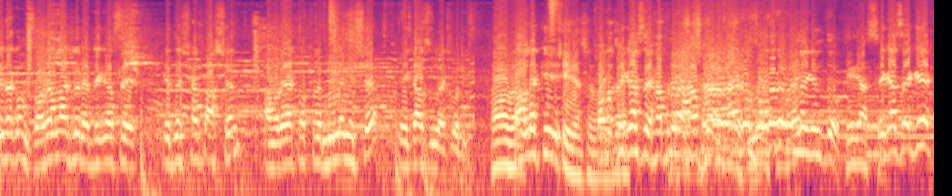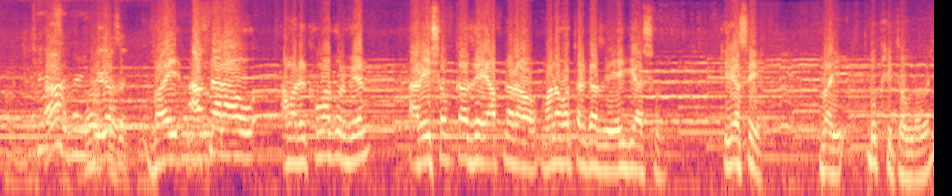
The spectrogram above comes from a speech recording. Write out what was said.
এরকম ঝরে না করে ঠিক আছে? এদের সাথে আসেন আমরা একত্রে মিলেমিশে এই কাজগুলো করি। হ্যাঁ তাহলে কি? ঠিক আছে ঠিক না কিন্তু। ঠিক আছে। ঠিক আছে কি? হ্যাঁ? ঠিক আছে। ভাই আপনারাও আমাদের ক্ষমা করবেন আর এইসব কাজে আপনারাও মানবতার কাজে এগিয়ে আসুন। ঠিক আছে? ভাই দুঃখিত আমরা ভাই।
